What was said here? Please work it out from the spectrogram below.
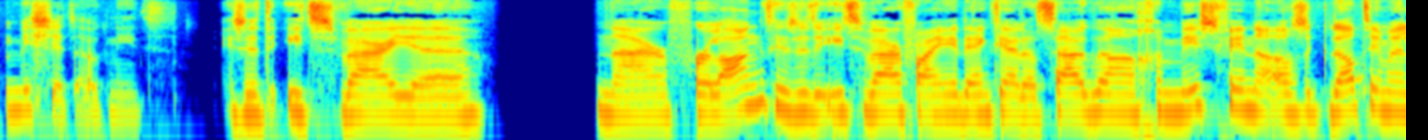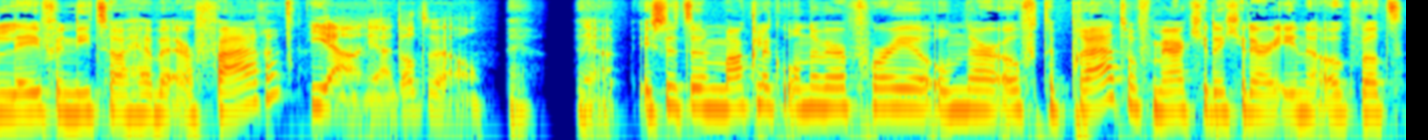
mis je het ook niet. Is het iets waar je naar verlangt? Is het iets waarvan je denkt, ja, dat zou ik wel een gemis vinden als ik dat in mijn leven niet zou hebben ervaren? Ja, ja dat wel. Ja. Is het een makkelijk onderwerp voor je om daarover te praten? Of merk je dat je daarin ook wat,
